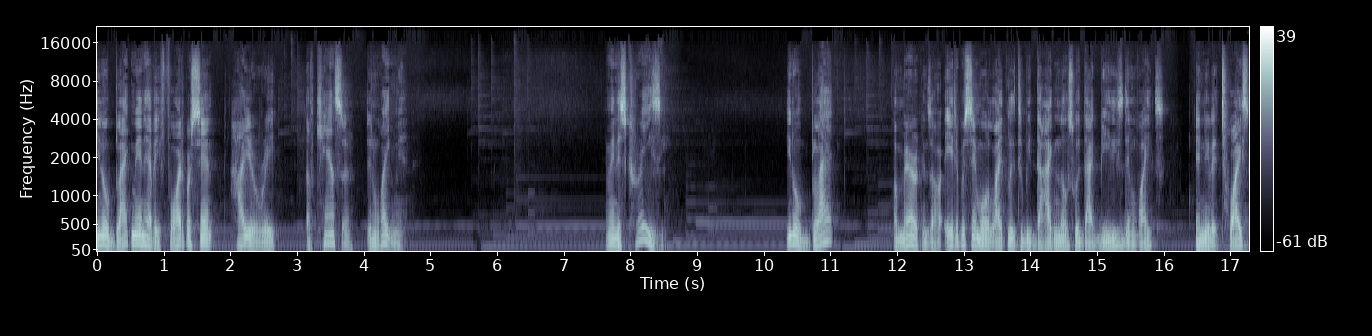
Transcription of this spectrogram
You know, black men have a 40% higher rate of cancer than white men. I mean, it's crazy. You know, black Americans are 80% more likely to be diagnosed with diabetes than whites, and nearly twice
